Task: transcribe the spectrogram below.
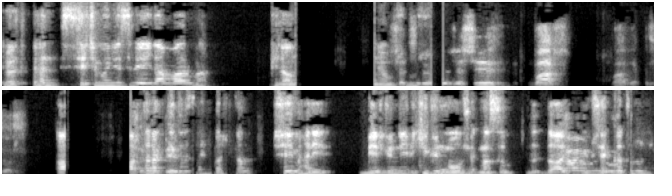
Evet, ben seçim öncesi bir eylem var mı? Planlıyor musunuz? Seçim öncesi var. Var yapacağız. Artarak dediniz Sayın Başkan. Şey mi hani bir gün değil iki gün mü olacak? Nasıl daha yani yüksek katılım?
